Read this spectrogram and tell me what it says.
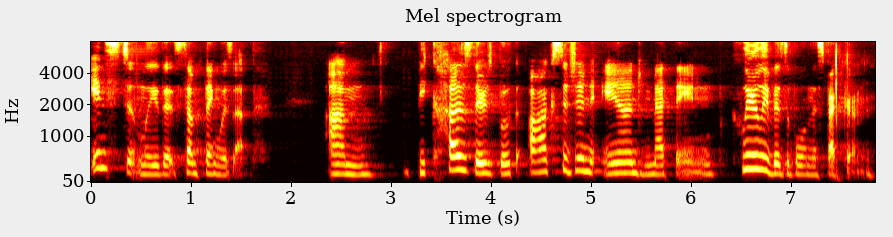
instantly that something was up. Um, because there's both oxygen and methane clearly visible in the spectrum.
